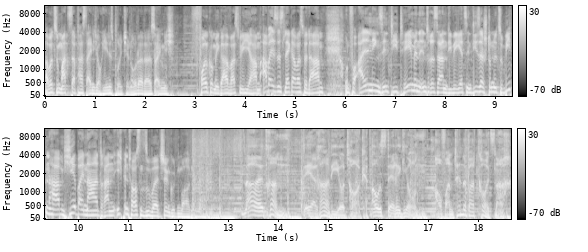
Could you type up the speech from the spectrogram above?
Aber zu Mazda passt eigentlich auch jedes Brötchen, oder? Da ist eigentlich vollkommen egal, was wir hier haben. Aber es ist lecker, was wir da haben. Und vor allen Dingen sind die Themen interessant, die wir jetzt in dieser Stunde zu bieten haben. Hier bei Nahe dran. Ich bin Thorsten Subert. Schönen guten Morgen. Nahe dran, der Radiotalk aus der Region auf Antenne Bad Kreuznach.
